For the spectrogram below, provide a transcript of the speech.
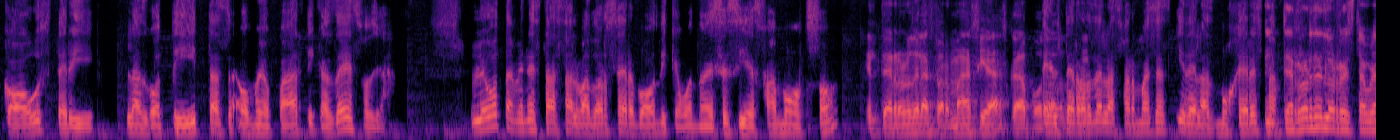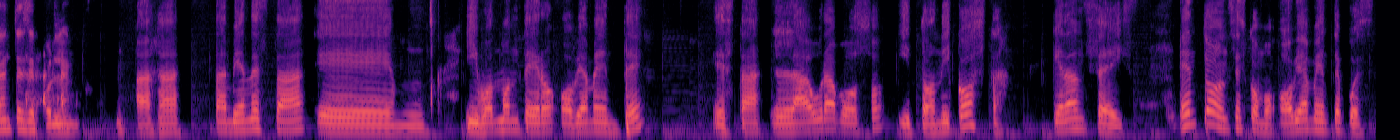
Coaster y las gotitas homeopáticas, de esos ya. Luego también está Salvador Cervoni, que bueno, ese sí es famoso. El terror de las farmacias. El terror de las farmacias y de las mujeres El también. terror de los restaurantes de Polanco. Ajá. También está eh, Ivonne Montero, obviamente. Está Laura Bozo y Tony Costa. Quedan seis. Entonces, como obviamente, pues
